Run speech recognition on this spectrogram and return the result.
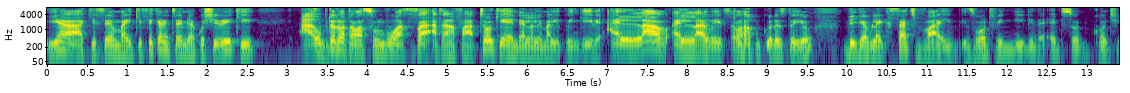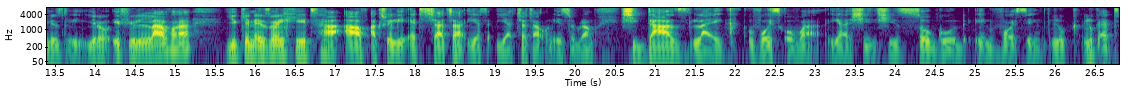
ya akisema ikifika ni time ya kushiriki uh, mtoto atawasumbua sasa atanafaa atoke aende alale mali kwingine. I love i love it. Wow, kudos to you. Big up like such vibe is what we need in the episode continuously. You know if you love her you can as well hit her up actually at chacha yes yeah chacha on instagram she does like voiceover yeah she she's so good in voicing look look at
